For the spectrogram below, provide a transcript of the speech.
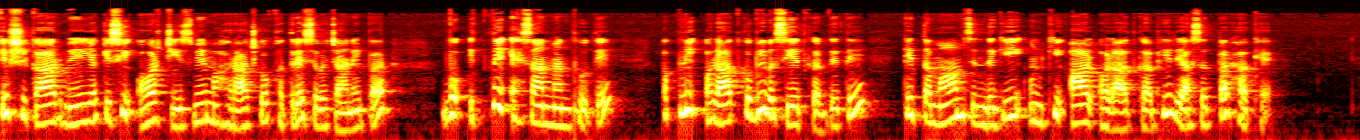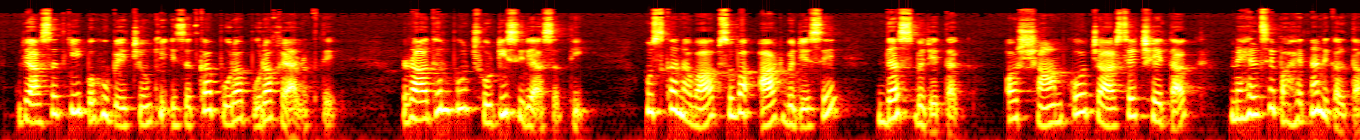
कि शिकार में या किसी और चीज़ में महाराज को खतरे से बचाने पर वो इतने एहसानमंद होते अपनी औलाद को भी वसीयत कर देते कि तमाम ज़िंदगी उनकी आल औलाद का भी रियासत पर हक है। रियासत की बहु बेटियों की इज़्ज़त का पूरा पूरा ख्याल रखते। राधनपुर छोटी सी रियासत थी। उसका नवाब सुबह आठ बजे से दस बजे तक और शाम को चार से छः तक महल से बाहर ना निकलता,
